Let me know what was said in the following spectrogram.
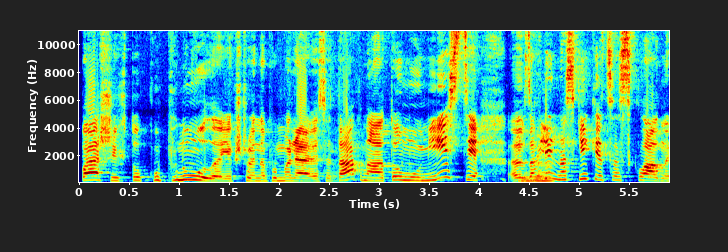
перший, хто купнули, якщо я не помиляюся, так на тому місці. Е, Взагалі, наскільки це складно?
